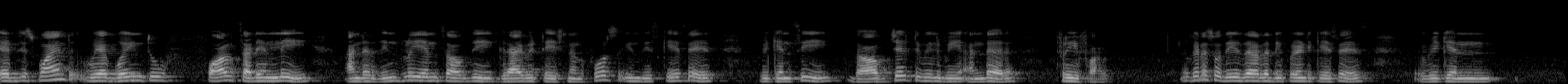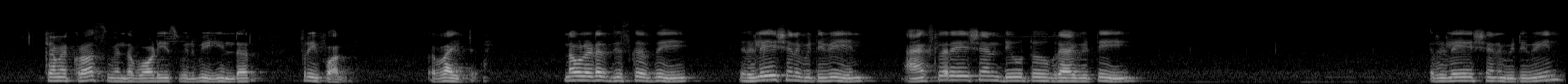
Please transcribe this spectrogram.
at this point we are going to fall suddenly under the influence of the gravitational force. In these cases we can see the object will be under free fall. Okay so these are the different cases we can come across when the bodies will be under free fall right. Now let us discuss the relation between acceleration due to gravity relation between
